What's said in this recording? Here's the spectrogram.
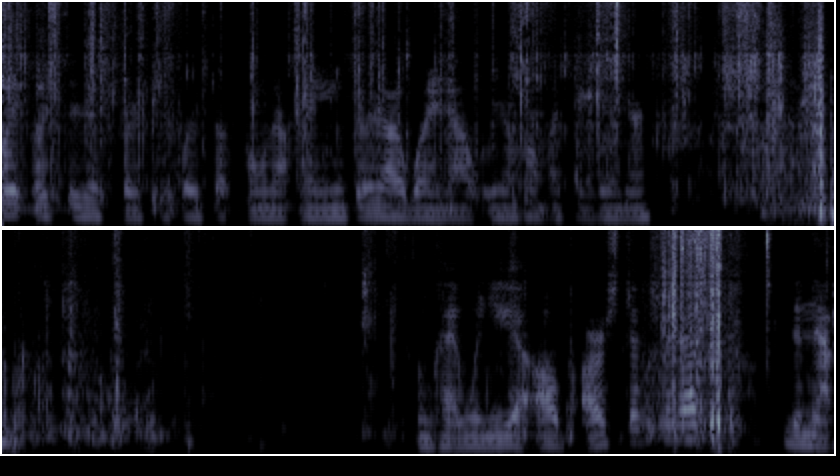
Wait, let's do this first before we start pulling out money. You throw that away now. We don't put much in there. Okay, when you get all of our stuff put up, then that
